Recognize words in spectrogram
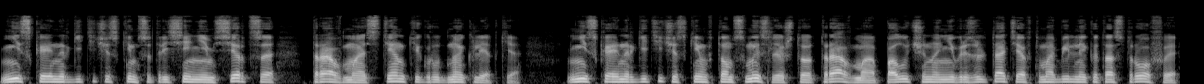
низкоэнергетическим сотрясением сердца, травма стенки грудной клетки – низкоэнергетическим в том смысле, что травма получена не в результате автомобильной катастрофы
